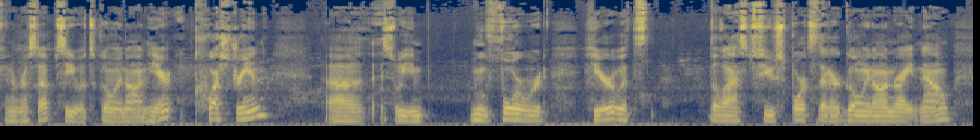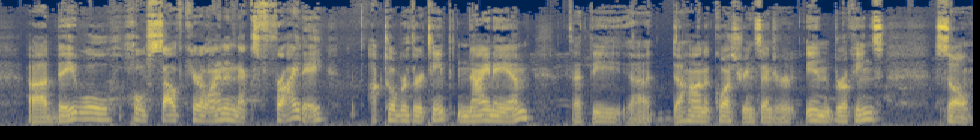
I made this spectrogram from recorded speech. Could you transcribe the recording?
Kind of rest up, see what's going on here. Equestrian, uh, as we move forward here with the last few sports that are going on right now. Uh, they will host South Carolina next Friday, October 13th, 9 a.m. It's at the uh, Dahan Equestrian Center in Brookings. So,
